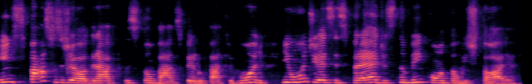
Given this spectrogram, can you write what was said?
em espaços geográficos tombados pelo patrimônio e onde esses prédios também contam história.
